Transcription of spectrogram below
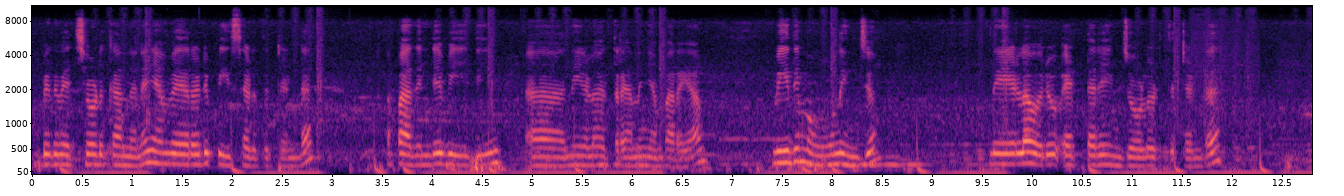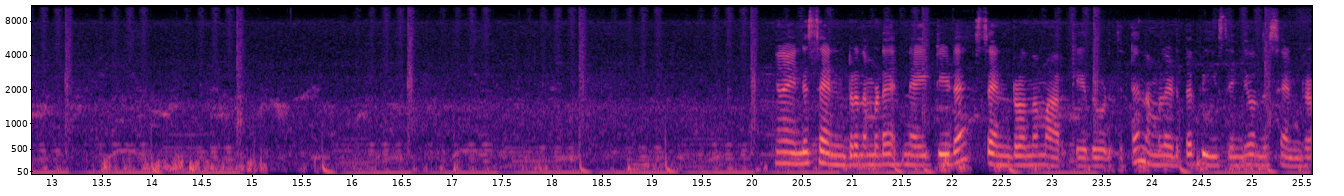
അപ്പോൾ ഇത് വെച്ച് കൊടുക്കാൻ തന്നെ ഞാൻ വേറൊരു പീസ് എടുത്തിട്ടുണ്ട്. അപ്പോൾ അതിന്റെ വീതിയും നീളം എത്രയാണെന്ന് ഞാൻ പറയാം. വീതി മൂന്ന് ഇഞ്ചും നീളം ഒരു എട്ടര ഇഞ്ചോളം എടുത്തിട്ടുണ്ട്. ഞാൻ അതിന്റെ സെന്റർ നമ്മുടെ നൈറ്റിയുടെ സെന്റർ ഒന്ന് മാർക്ക് ചെയ്ത് കൊടുത്തിട്ട് നമ്മളെടുത്ത പീസിന്റെ ഒന്ന് സെന്റർ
